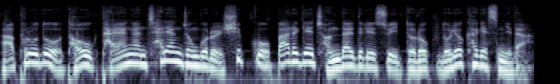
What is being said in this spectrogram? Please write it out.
앞으로도 더욱 다양한 차량 정보를 쉽고 빠르게 전달드릴 수 있도록 노력하겠습니다.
